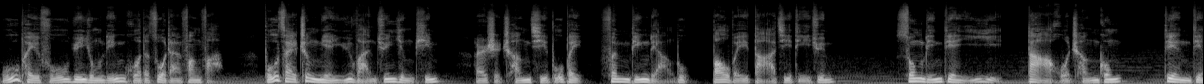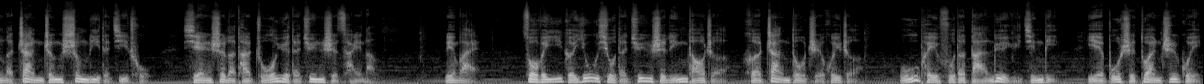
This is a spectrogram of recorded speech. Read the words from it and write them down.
吴佩孚运用灵活的作战方法，不在正面与皖军硬拼，而是乘其不备，分兵两路包围打击敌军。松林殿一役大获成功，奠定了战争胜利的基础。显示了他卓越的军事才能。另外，作为一个优秀的军事领导者和战斗指挥者，吴佩孚的胆略与精力也不是段芝贵、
